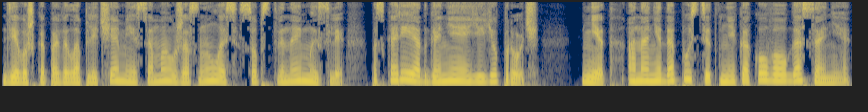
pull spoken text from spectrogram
Девушка повела плечами и сама ужаснулась собственной мысли, поскорее отгоняя ее прочь. Нет, она не допустит никакого угасания,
